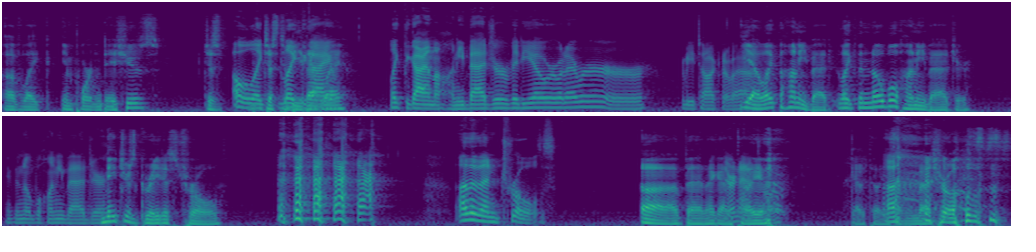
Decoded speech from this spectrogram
of like important issues, Just Oh, like just to like be the that guy, way. like the guy on the honey badger video or whatever. Or what are you talking about? Yeah, like the honey badger, like the noble honey badger, like the noble honey badger. nature's greatest troll. Other than trolls, Uh, Ben, I gotta They're tell you, gotta tell you something about trolls.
